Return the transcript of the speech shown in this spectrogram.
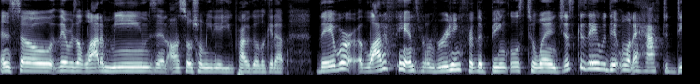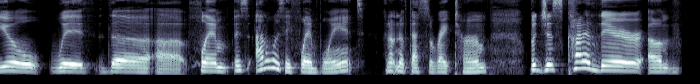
And so there was a lot of memes and on social media, you could probably go look it up. They were, a lot of fans were rooting for the Bengals to win just because they didn't want to have to deal with the uh, flam, I don't want to say flamboyant. I don't know if that's the right term, but just kind of their um,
